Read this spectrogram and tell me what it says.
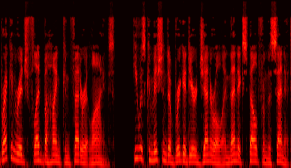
Breckinridge fled behind Confederate lines. He was commissioned a brigadier general and then expelled from the Senate.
